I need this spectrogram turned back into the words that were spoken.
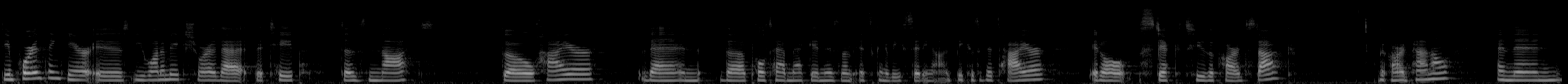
The important thing here is you want to make sure that the tape does not go higher than the pull tab mechanism it's going to be sitting on because if it's higher it'll stick to the card stock, the card panel, and then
